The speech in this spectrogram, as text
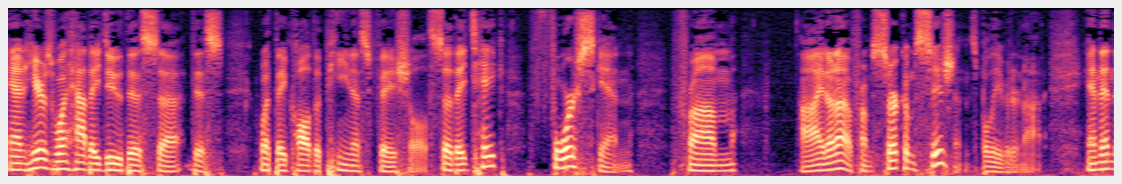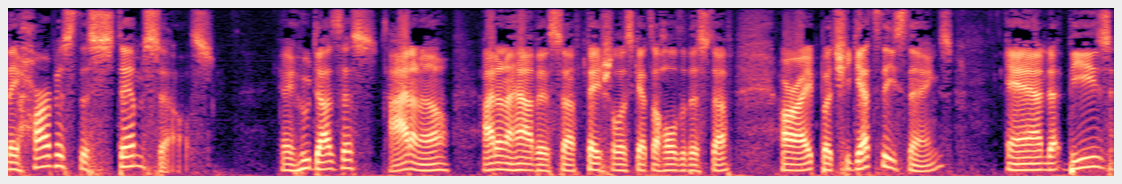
And here's what how they do this uh, this what they call the penis facial. So they take foreskin from I don't know, from circumcisions, believe it or not. And then they harvest the stem cells. Okay, who does this? I don't know. I don't know how this uh, facialist gets a hold of this stuff. All right, but she gets these things, and these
